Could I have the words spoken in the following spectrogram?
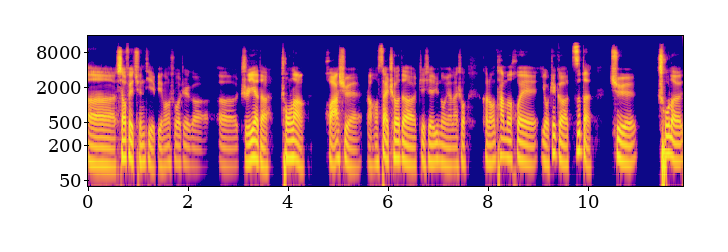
呃消费群体，比方说这个呃职业的冲浪、滑雪，然后赛车的这些运动员来说，可能他们会有这个资本去出了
